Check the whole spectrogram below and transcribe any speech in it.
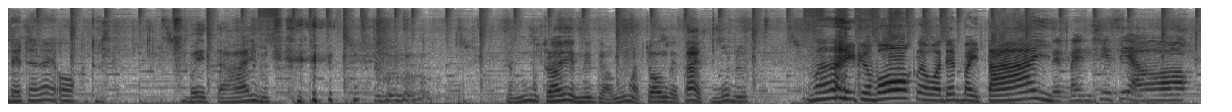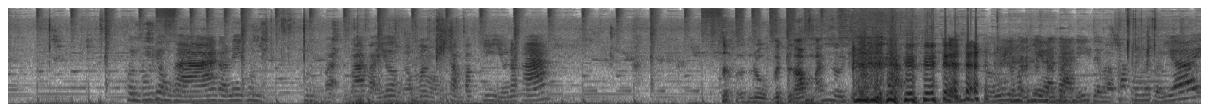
เด็ดอะไรออกเถอะ bê tay mà Đừng một trái em đi biểu nhưng mà cho người tay bút nữa ไม่ก็บอกเลยว่าเด็ดใบตายเด็ดใบที่เสียเสียออก คุณผู้ชมคะตอนนี้คุณคุณว่าฝ่ายโยมกำลังทำปักกี้อยู่นะคะ đủ bên đó mắn rồi ตรงนี้ปักกี้ราคาดีแต่ว่าพักนี้ไม่ค่อยเย้ย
